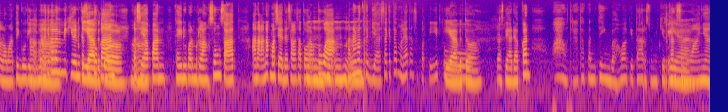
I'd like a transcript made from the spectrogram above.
lo mati gue kayak Ah, gimana ah. kita lebih mikirin ke iya situ betul. kan Ha-ha. kesiapan kehidupan berlangsung saat anak-anak masih ada salah satu orang tua mm-mm, karena mm-mm. emang terbiasa kita melihat yang seperti itu Iya betul. terus dihadapkan wow ternyata penting bahwa kita harus memikirkan Iya. semuanya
